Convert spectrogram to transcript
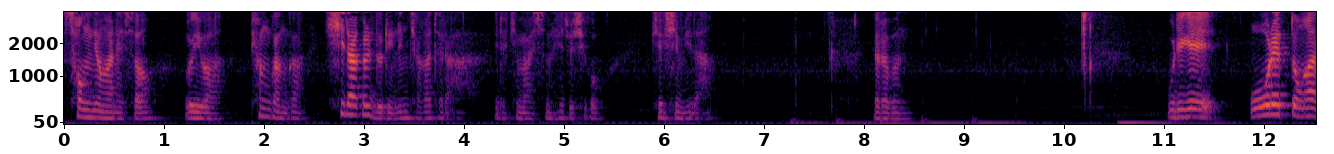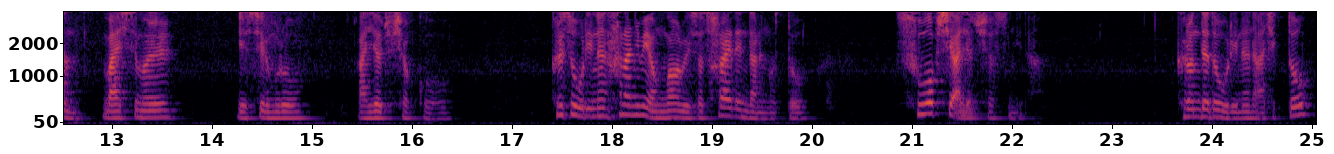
성령 안에서 의와 평강과 희락을 누리는 자가 되라. 이렇게 말씀해 주시고 계십니다. 여러분, 우리에게 오랫동안 말씀을 예수 이름으로 알려주셨고, 그래서 우리는 하나님의 영광을 위해서 살아야 된다는 것도 수없이 알려주셨습니다. 그런데도 우리는 아직도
